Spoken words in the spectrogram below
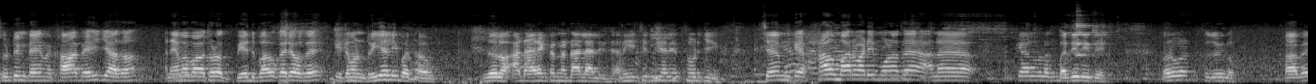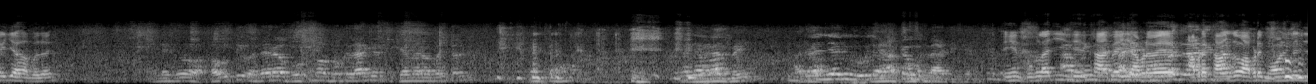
શૂટિંગ ટાઈમે ખાવા બેસી ગયા હતા. અને એમાં ભાવ થોડોક ભેદભાવ કર્યો છે, એ તમને રિયલી બતાવું. જોઈ લો, આ ડાયરેક્ટરને ડાલ આલી છે. અને એ ચીટલી આલી થોડી જેમ કે હાવ મારવાડી મોણા છે અને ક્યાં બધી રીતે. બરોબર? તો જોઈ લો. હા બે ગયા બધા અને જો સૌથી વધારે ભૂખમાં ભૂખ લાગે તો કેમેરા બંધ ભૂખ લાગી છે. ખાવા આપણે આપણે ખાવાનું જો આપણે મોર્નિંગ જ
